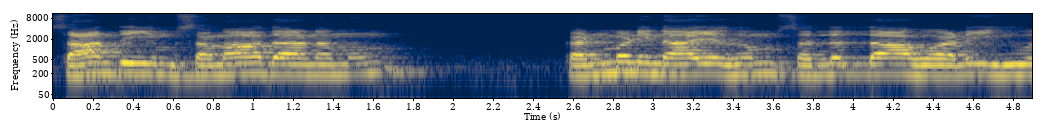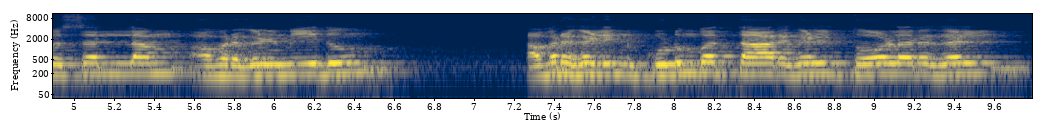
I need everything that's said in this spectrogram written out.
சாந்தியும் சமாதானமும் கண்மணி நாயகம் சல்லல்லாஹு அலைஹி வசல்லம் அவர்கள் மீதும் அவர்களின் குடும்பத்தார்கள் தோழர்கள்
